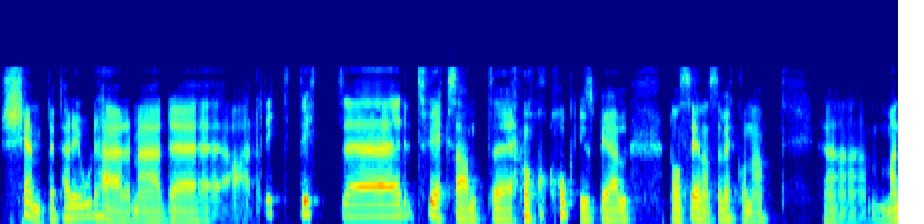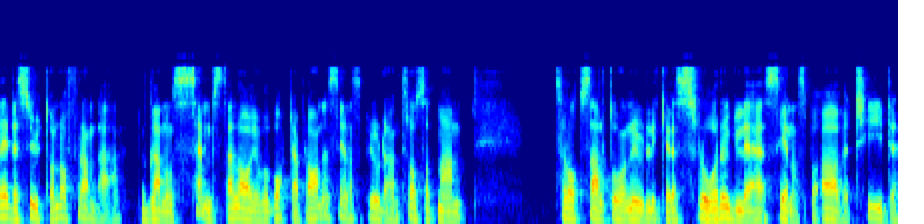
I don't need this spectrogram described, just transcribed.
kämpeperiod här med eh, riktigt eh, tveksamt eh, hockeyspel de senaste veckorna. Eh, man är dessutom då Frölunda bland de sämsta lagen på bortaplan den senaste perioden trots att man trots allt då nu lyckades slå Rögle senast på övertid.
